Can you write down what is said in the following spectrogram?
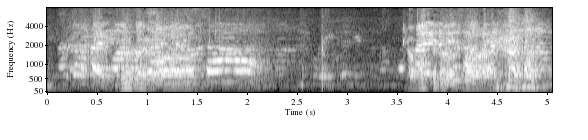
りがとうございました。残り1ヶ月頑張ってください。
